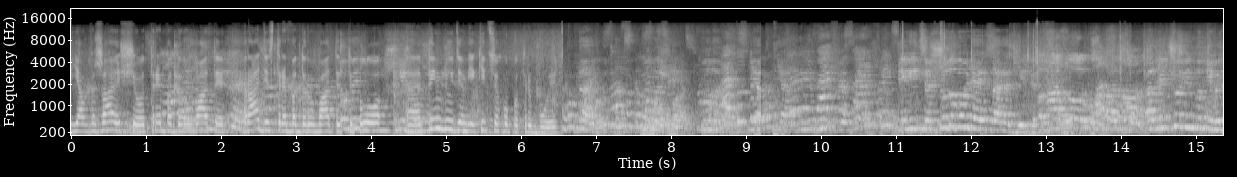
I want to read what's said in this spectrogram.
Я вважаю, що треба дарувати радість, треба дарувати тепло е, тим людям, які цього потребують. Дивіться, що додає зараз діти? А для чого він потрібен?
